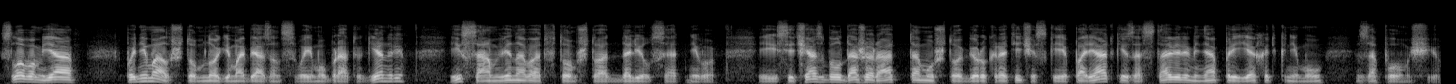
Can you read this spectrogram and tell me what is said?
Словом, я понимал, что многим обязан своему брату Генри, и сам виноват в том, что отдалился от него. И сейчас был даже рад тому, что бюрократические порядки заставили меня приехать к нему за помощью.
